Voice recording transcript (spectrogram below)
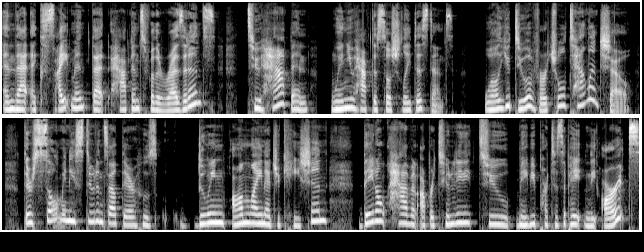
and that excitement that happens for the residents to happen when you have to socially distance? Well, you do a virtual talent show. There's so many students out there who's doing online education. They don't have an opportunity to maybe participate in the arts.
